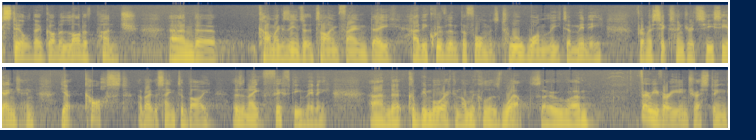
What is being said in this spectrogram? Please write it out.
still they've got a lot of punch. And uh, car magazines at the time found they had equivalent performance to a one litre Mini from a 600cc engine, yet cost about the same to buy as an 850 Mini, and uh, could be more economical as well. So. Um, very, very interesting.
